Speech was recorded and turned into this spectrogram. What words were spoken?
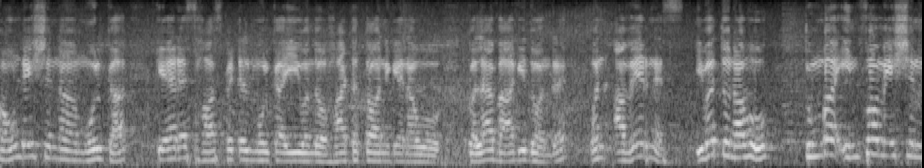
ಫೌಂಡೇಶನ್ ಮೂಲಕ ಕೆ ಆರ್ ಎಸ್ ಹಾಸ್ಪಿಟಲ್ ಮೂಲಕ ಈ ಒಂದು ಹಾರ್ಟಥಾನ್ಗೆ ನಾವು ಕೊಲ್ಯಾಬ್ ಆಗಿದ್ದು ಅಂದರೆ ಒಂದು ಅವೇರ್ನೆಸ್ ಇವತ್ತು ನಾವು ತುಂಬ ಇನ್ಫಾರ್ಮೇಷನ್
